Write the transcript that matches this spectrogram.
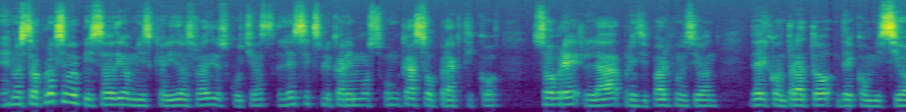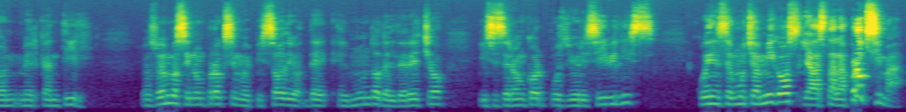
En nuestro próximo episodio, mis queridos radioescuchas, les explicaremos un caso práctico sobre la principal función del contrato de comisión mercantil. Nos vemos en un próximo episodio de El Mundo del Derecho y Cicerón Corpus Juris Civilis. Cuídense mucho amigos y hasta la próxima.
